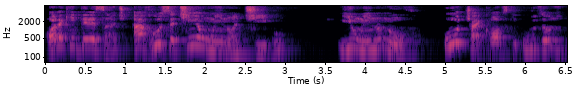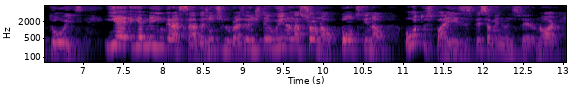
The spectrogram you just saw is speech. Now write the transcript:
olha que interessante, a Rússia tinha um hino antigo e um hino novo. O Tchaikovsky usa os dois. E é, e é, meio engraçado. A gente no Brasil a gente tem o hino nacional, ponto final. Outros países, especialmente no hemisfério norte,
